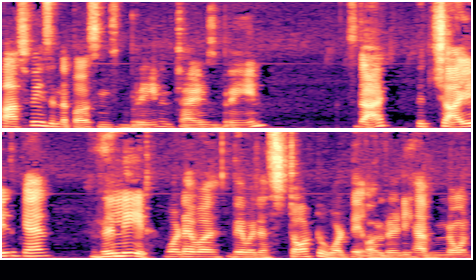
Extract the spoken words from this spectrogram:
pathways in the person's brain, in the child's brain, so that the child can relate whatever they were just taught to what they already have known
